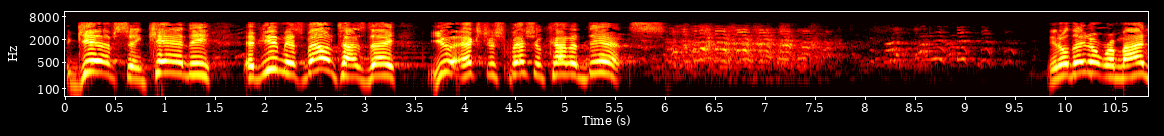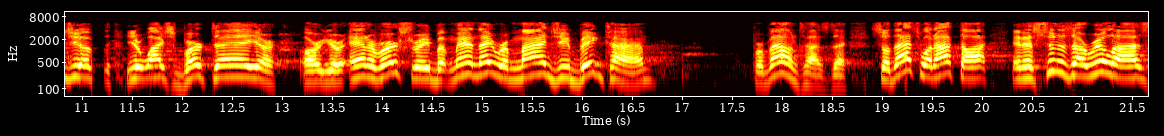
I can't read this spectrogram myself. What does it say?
gifts and candy. If you miss Valentine's Day, you're extra special kind of dense. You know, they don't remind you of your wife's birthday or, or your anniversary, but man, they remind you big time for Valentine's Day. So that's what I thought. And as soon as I realized,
